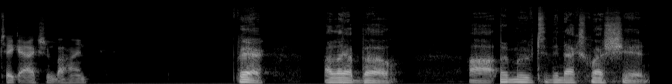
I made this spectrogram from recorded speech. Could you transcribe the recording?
take action behind. Fair. I like that bow. Uh, I'm gonna move to the next question.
